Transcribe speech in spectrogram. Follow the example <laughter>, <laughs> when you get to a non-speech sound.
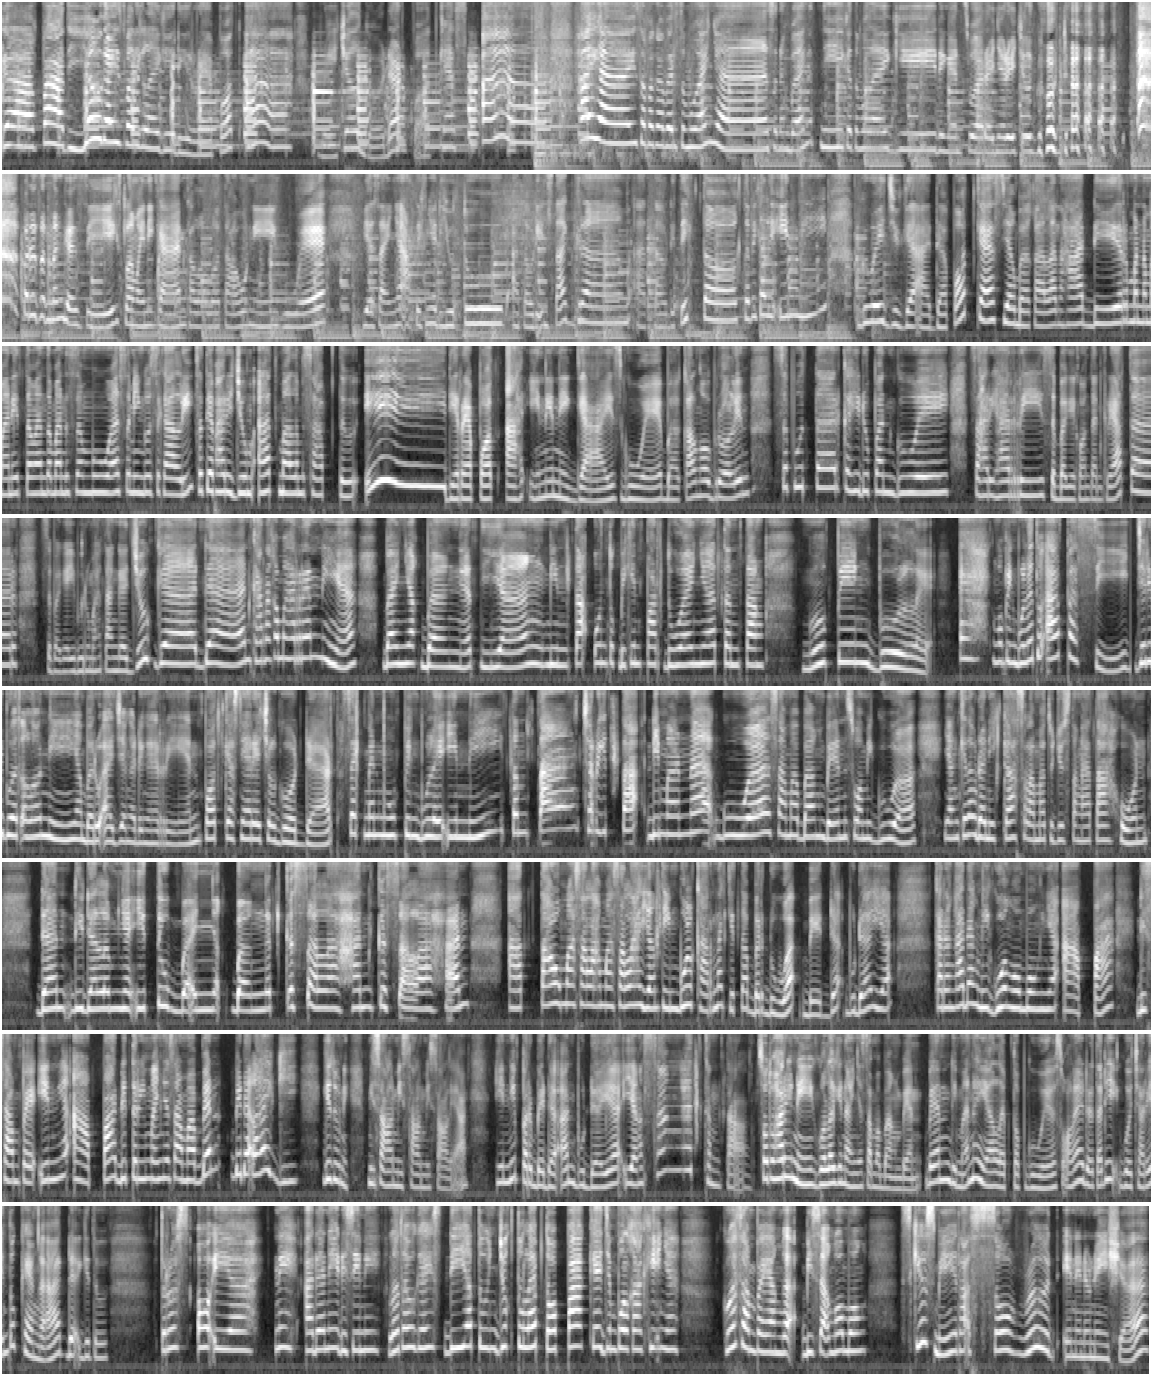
Gapat Yo guys balik lagi di Repot Ah Rachel Goddard Podcast Ah Hai guys apa kabar semuanya? Seneng banget nih ketemu lagi dengan suaranya Rachel Goddard pada seneng gak sih selama ini kan? Kalau lo tahu nih gue biasanya aktifnya di YouTube atau di Instagram atau di TikTok. Tapi kali ini gue juga ada podcast yang bakalan hadir menemani teman-teman semua seminggu sekali setiap hari Jumat malam Sabtu. Ih di repot ah ini nih guys. Gue bakal ngobrolin seputar kehidupan gue sehari-hari sebagai konten creator sebagai ibu rumah tangga tangga juga. Dan karena kemarin nih ya banyak banget yang minta untuk bikin part 2 nya tentang nguping bule Eh, nguping bule tuh apa sih? Jadi buat lo nih yang baru aja ngedengerin podcastnya Rachel Goddard, segmen nguping bule ini tentang cerita di mana gue sama Bang Ben suami gue yang kita udah nikah selama tujuh setengah tahun dan di dalamnya itu banyak banget kesalahan-kesalahan atau masalah-masalah yang timbul karena kita berdua beda budaya kadang-kadang nih gue ngomongnya apa disampeinnya apa diterimanya sama Ben beda lagi. Gitu nih misal misal misal ya ini perbedaan budaya yang sangat kental. Suatu hari nih gue lagi nanya sama Bang Ben Ben di mana ya laptop gue? Soalnya dari tadi gue cariin tuh kayak nggak ada gitu. Terus oh iya nih ada nih di sini. Lo tau guys dia tunjuk tuh laptop pakai jempol kakinya. Gue sampai yang nggak bisa ngomong excuse me that's so rude in Indonesia.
